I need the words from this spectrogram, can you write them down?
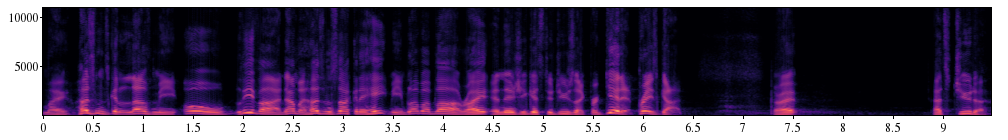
my husband's going to love me. Oh, Levi, now my husband's not going to hate me, blah, blah, blah, right? And then she gets to Judah, like, Forget it, praise God. All right? That's Judah.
